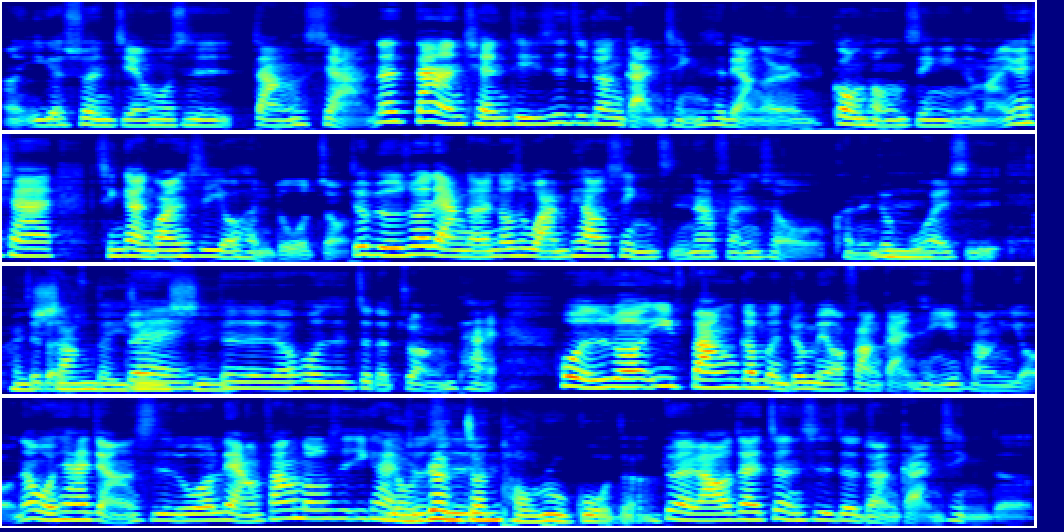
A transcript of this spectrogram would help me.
嗯，一个瞬间或是当下，那当然前提是这段感情是两个人共同经营的嘛。因为现在情感关系有很多种，就比如说两个人都是玩票性质，那分手可能就不会是、這個嗯、很伤的一件事。对对对对，或是这个状态，或者是说一方根本就没有放感情，一方有。那我现在讲的是，如果两方都是一开始、就是、有认真投入过的，对，然后再正视这段感情的。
